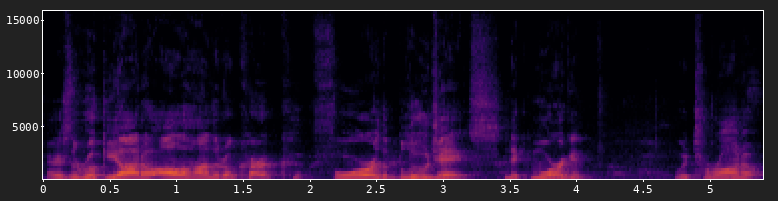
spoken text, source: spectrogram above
There's the rookie auto, Alejandro Kirk, for the Blue Jays. Nick Morgan with Toronto.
